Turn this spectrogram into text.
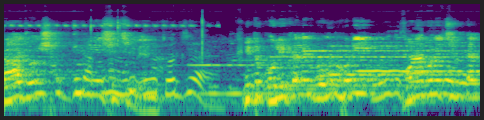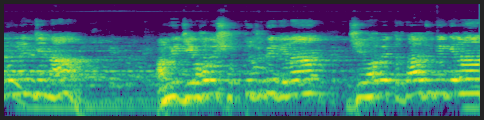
রাজ ঐশ্বর্য নিয়ে এসেছিলেন। কিন্তু কলিকালের বহু হরি মনে মনে চিন্তা করলেন যে না আমি যেভাবে সত্য যুগে গেলাম যেভাবে তোতা যুগে গেলাম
